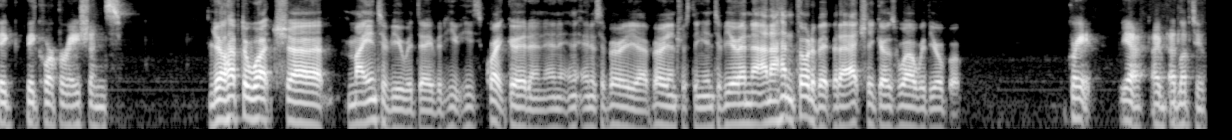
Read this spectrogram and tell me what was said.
big big corporations. You'll have to watch uh, my interview with David. He, he's quite good and, and, and it's a very uh, very interesting interview. And, and I hadn't thought of it, but it actually goes well with your book. Great. Yeah, I'd, I'd love to.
